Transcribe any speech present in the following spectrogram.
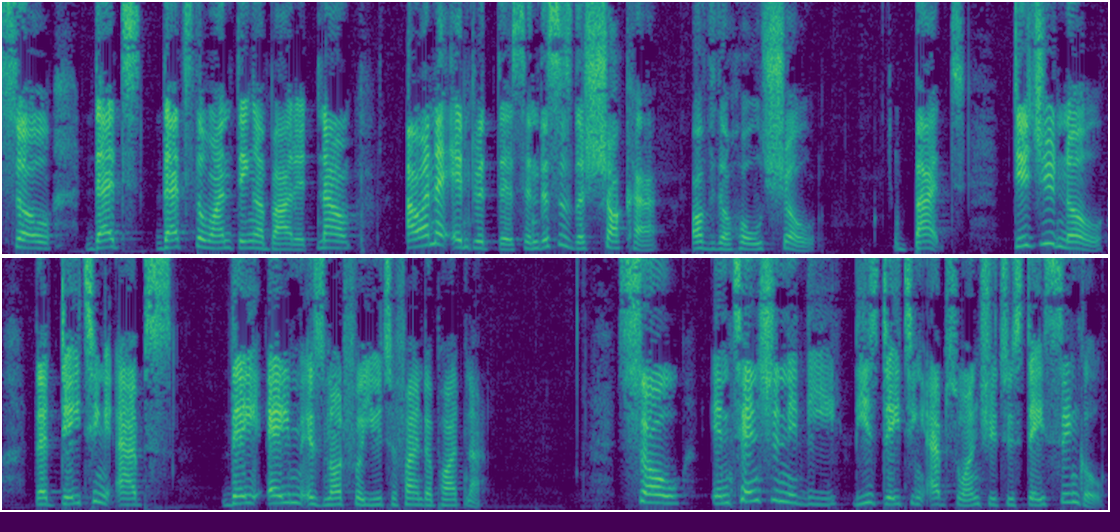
So that's that's the one thing about it. Now, I want to end with this, and this is the shocker of the whole show. But did you know that dating apps, their aim is not for you to find a partner? So intentionally, these dating apps want you to stay single.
